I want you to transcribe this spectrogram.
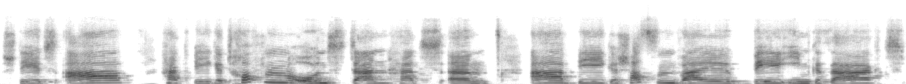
steht A hat B getroffen und dann hat ähm, A B geschossen, weil B ihm gesagt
